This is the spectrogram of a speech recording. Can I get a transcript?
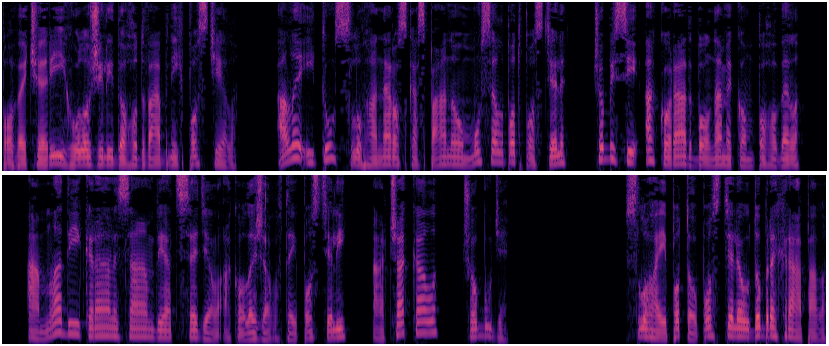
Po večeri ich uložili do hodvábnych postiel, ale i tu sluha na rozkaz pánov musel pod posteľ, čo by si akorát bol na mekom pohovel, a mladý kráľ sám viac sedel, ako ležal v tej posteli a čakal, čo bude. Sluha i pod tou posteľou dobre chrápal,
